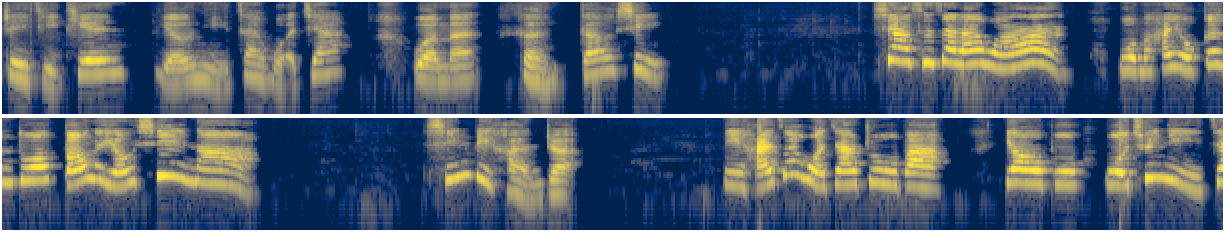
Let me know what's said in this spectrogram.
这几天有你在我家，我们很高兴。下次再来玩儿，我们还有更多堡垒游戏呢。”辛迪喊着：“你还在我家住吧？要不我去你家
